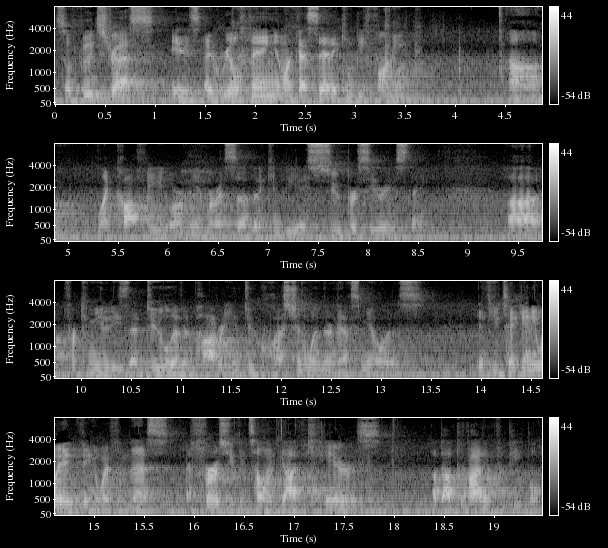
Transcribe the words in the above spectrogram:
So, food stress is a real thing, and like I said, it can be funny, um, like coffee or me and Marissa, but it can be a super serious thing. uh, for communities that do live in poverty and do question when their next meal is. If you take anything away from this, at first you can tell that God cares about providing for people.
